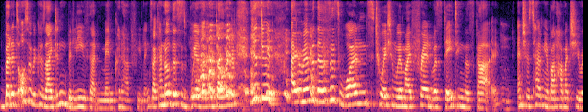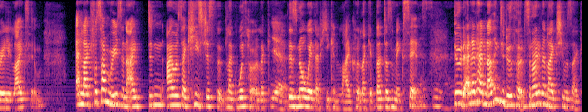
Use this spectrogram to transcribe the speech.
But it's also because I didn't believe that men could have feelings. Like I know this is weird, like I'm delving. Yeah, dude. I remember there was this one situation where my friend was dating this guy, Mm. and she was telling me about how much she really likes him, and like for some reason I didn't. I was like, he's just like with her, like Yeah. there's no way that he can like her. Like that doesn't make sense, nice. dude. And it had nothing to do with her. It's not even like she was like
